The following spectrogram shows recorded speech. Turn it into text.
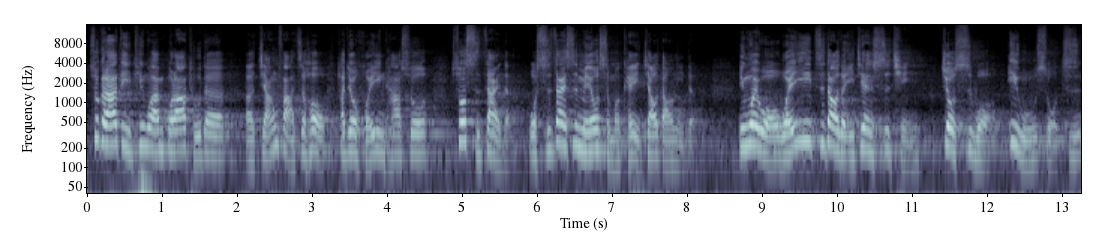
苏格拉底听完柏拉图的呃讲法之后，他就回应他说。说实在的，我实在是没有什么可以教导你的，因为我唯一知道的一件事情，就是我一无所知。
